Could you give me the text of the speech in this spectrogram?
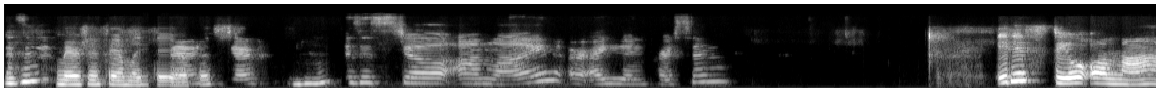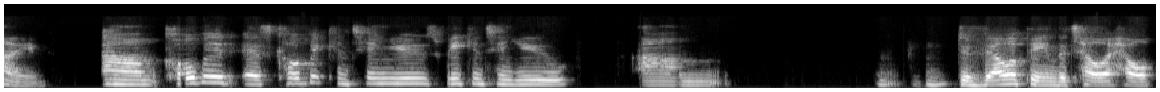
Mhm. marriage and family therapist. ther- Mhm. is it still online or are you in person? It is still online. Um, COVID, as COVID continues, we continue um, developing the telehealth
